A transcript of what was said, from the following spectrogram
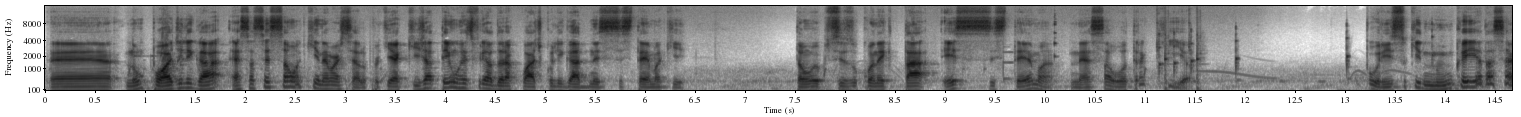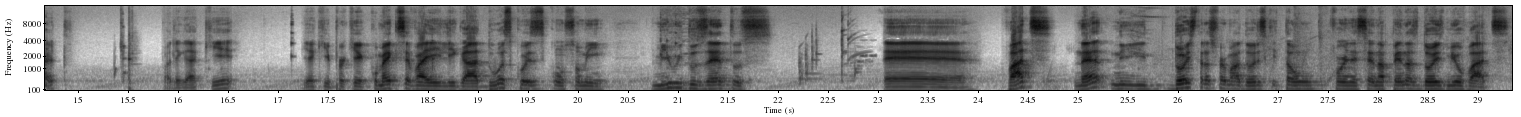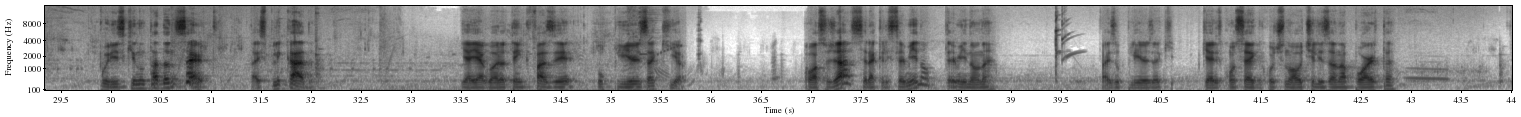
É, não pode ligar essa seção aqui, né, Marcelo? Porque aqui já tem um resfriador aquático ligado nesse sistema aqui. Então eu preciso conectar esse sistema nessa outra aqui, ó. Por isso que nunca ia dar certo. Vou ligar aqui e aqui. Porque como é que você vai ligar duas coisas que consomem 1.200 é, watts né? E dois transformadores que estão fornecendo apenas 2 mil watts. Por isso que não tá dando certo. Tá explicado. E aí agora eu tenho que fazer o clears aqui, ó. Posso já? Será que eles terminam? Terminam, né? Faz o clears aqui. Que eles conseguem continuar utilizando a porta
